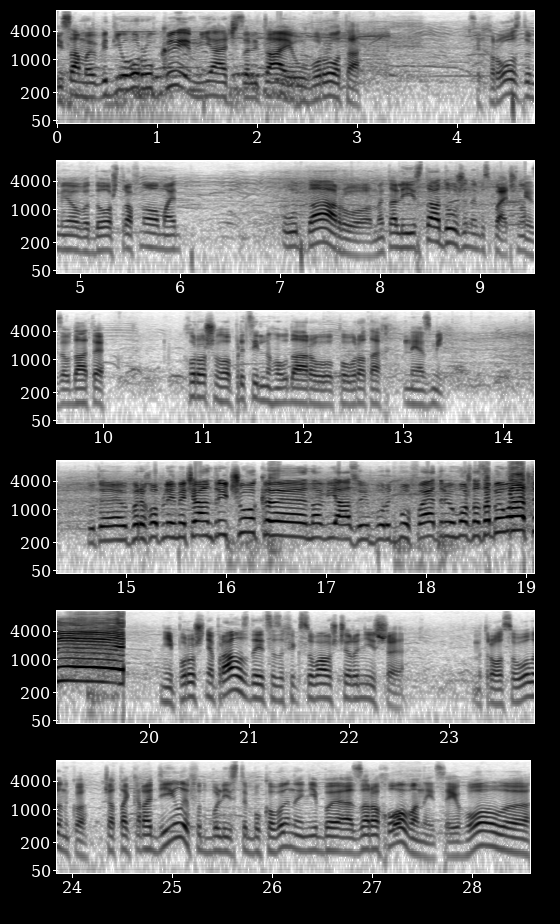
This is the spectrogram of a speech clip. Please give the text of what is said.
І саме від його руки м'яч залітає у ворота цих роздумів до штрафного удару металіста. Дуже небезпечно. Завдати хорошого прицільного удару по воротах не зміг. Тут е, перехоплює м'яча Андрійчук, е, нав'язує боротьбу Федорів, можна забивати! Ні, порушення правил, здається, зафіксував ще раніше Дмитро Сауленко. Хоча так раділи футболісти Буковини, ніби зарахований цей гол.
